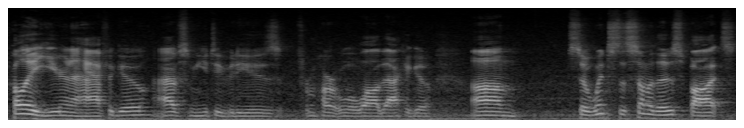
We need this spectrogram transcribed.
probably a year and a half ago. I have some YouTube videos from Hartwell a while back ago. Um, so went to some of those spots,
